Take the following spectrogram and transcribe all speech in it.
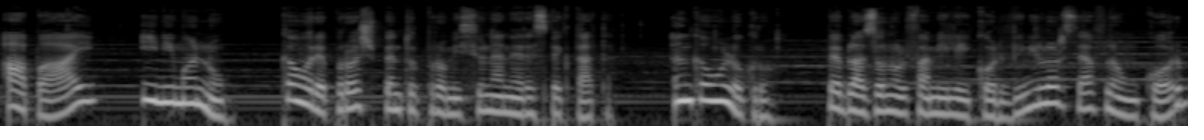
Apă ai, inimă nu, ca un reproș pentru promisiunea nerespectată. Încă un lucru. Pe blazonul familiei Corvinilor se află un corb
